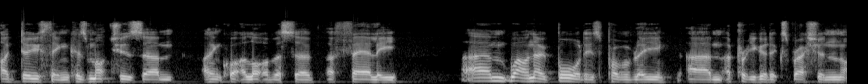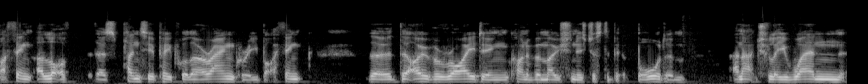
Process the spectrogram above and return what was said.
I, do think, as much as um, I think quite a lot of us are, are fairly um, well, no, bored is probably um, a pretty good expression. I think a lot of there's plenty of people that are angry, but I think the the overriding kind of emotion is just a bit of boredom. And actually, when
